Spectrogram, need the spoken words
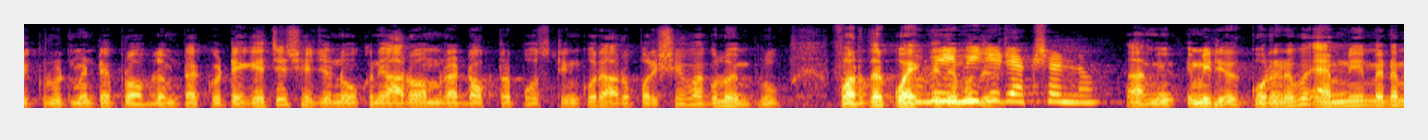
রিক্রুটমেন্টের প্রবলেমটা কেটে গেছে সেজন্য ওখানে আরও আমরা ডক্টর পোস্টিং করে আরও পরিষেবাগুলো ইমপ্রুভ ফার্দার তুমি কয়েকদিনের মধ্যে অ্যাকশন নাও। আমি ইমিডিয়েট করে নেব। এমনি ম্যাডাম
